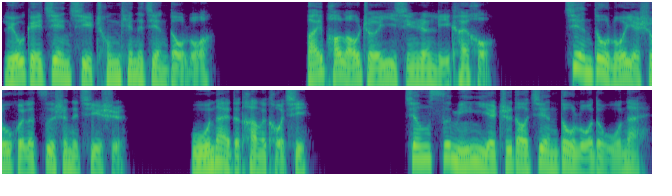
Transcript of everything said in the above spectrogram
留给剑气冲天的剑斗罗。白袍老者一行人离开后，剑斗罗也收回了自身的气势，无奈的叹了口气。江思明也知道剑斗罗的无奈，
